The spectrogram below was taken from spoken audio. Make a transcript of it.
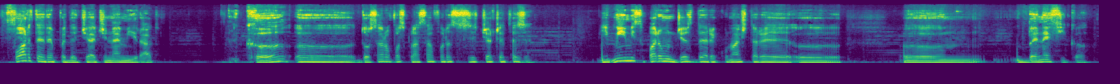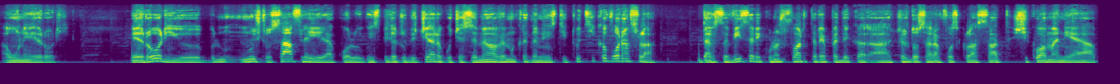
foarte repede ceea ce ne-a mirat, că uh, dosarul a fost clasat fără să se cerceteze. Mie mi se pare un gest de recunoaștere uh, uh, benefică a unei erori. Erori, uh, nu, nu știu, să afle ei acolo, cu inspecția judiciară, cu CSM, avem încredere în instituții că vor afla. Dar să vii să recunoști foarte repede că acel dosar a fost clasat și că oamenii aia,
